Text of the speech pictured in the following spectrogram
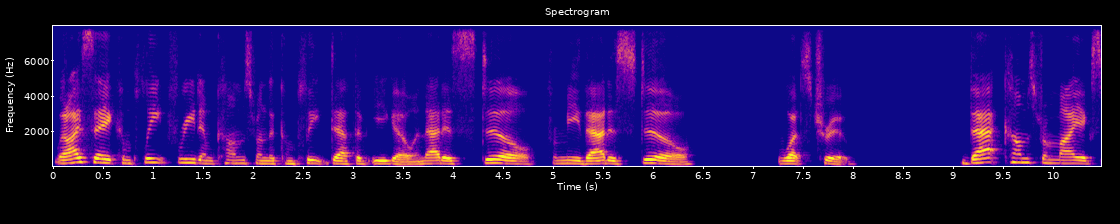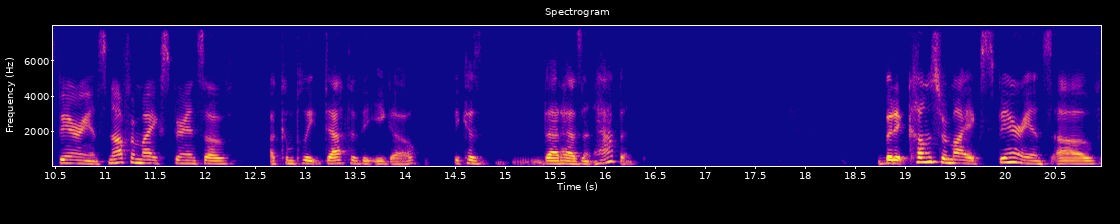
when I say complete freedom comes from the complete death of ego, and that is still, for me, that is still what's true. That comes from my experience, not from my experience of a complete death of the ego, because that hasn't happened. But it comes from my experience of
